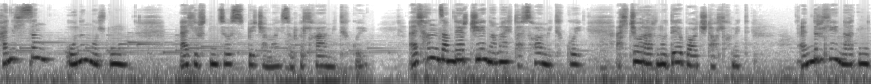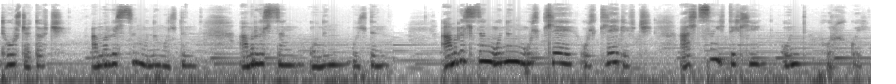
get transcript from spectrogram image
ханилсан үнэн үлдэн аль ертөнцөөс би чамайг сургалгаа мэдэхгүй. Альхан зам дээр чи намайг тосгоо мэдэхгүй. Алчуураар нүдэ боож тоглох мэд. Амьдралын нааданд төөрч одовч амаргалсан үнэн үлдэн амаргалсан үнэн үлдэн амаргалсан үнэн үлтлээ үлтлээ гэвч алдсан итгэлийн үнд хүрэхгүй.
